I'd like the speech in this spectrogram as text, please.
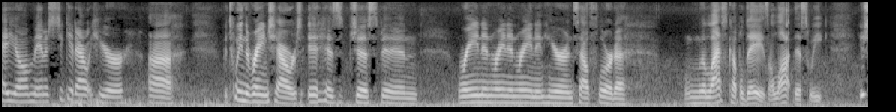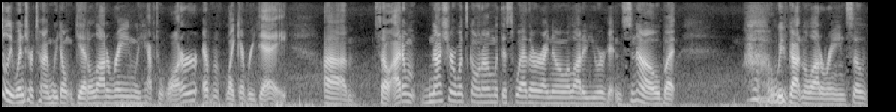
Hey y'all, managed to get out here uh, between the rain showers. It has just been raining, raining, raining here in South Florida in the last couple days, a lot this week. Usually wintertime we don't get a lot of rain. We have to water every, like every day. Um, so I don't, not sure what's going on with this weather. I know a lot of you are getting snow, but we've gotten a lot of rain. So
